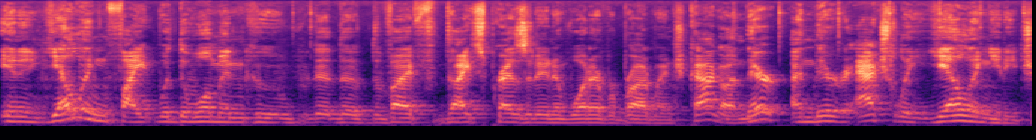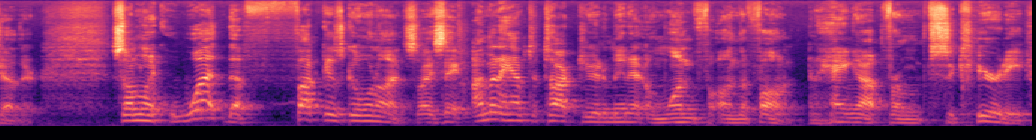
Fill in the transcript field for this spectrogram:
in a yelling fight with the woman who, the, the, the vice president of whatever Broadway in Chicago, and they're and they're actually yelling at each other. So I'm like, what the fuck is going on? So I say, I'm going to have to talk to you in a minute on one on the phone and hang up from security.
